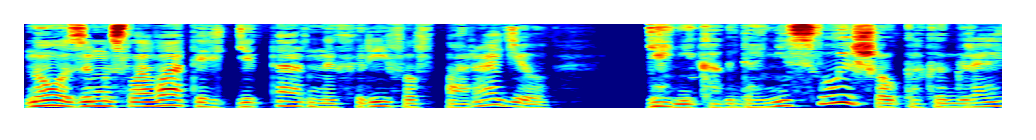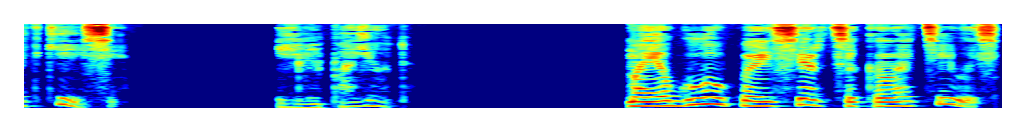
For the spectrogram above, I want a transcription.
но замысловатых гитарных рифов по радио, я никогда не слышал, как играет Кейси. Или поет. Мое глупое сердце колотилось,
